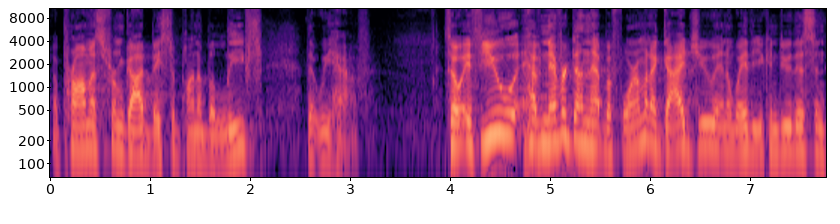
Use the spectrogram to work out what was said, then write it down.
a promise from God based upon a belief that we have. So, if you have never done that before, I'm going to guide you in a way that you can do this, and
